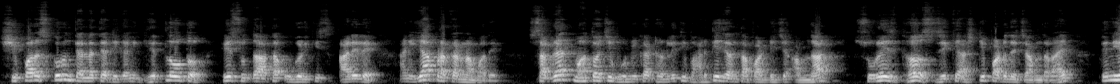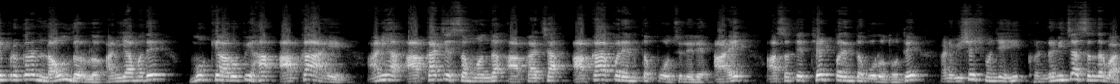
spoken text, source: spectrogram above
शिफारस करून त्यांना त्या ठिकाणी घेतलं होतं. हे सुद्धा आता उघडकीस आलेलं आहे. आणि या प्रकरणामध्ये सगळ्यात महत्वाची भूमिका ठरली ती भारतीय जनता पार्टीचे आमदार सुरेश धस जे की आष्टी पाटोदेचे आमदार आहेत. त्यांनी हे प्रकरण लावून धरलं आणि यामध्ये मुख्य आरोपी हा आका आहे. आणि या आकाचे संबंध आकाच्या आकापर्यंत पोहोचलेले आहेत असं ते थेटपर्यंत बोलत होते. आणि विशेष म्हणजे ही खंडणीच्या संदर्भात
